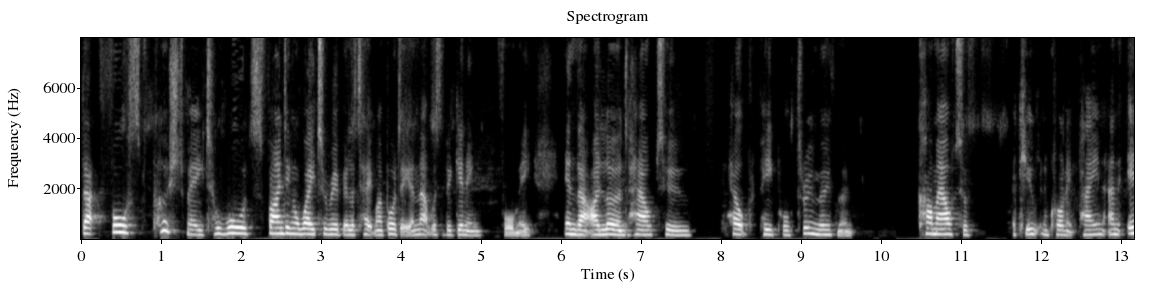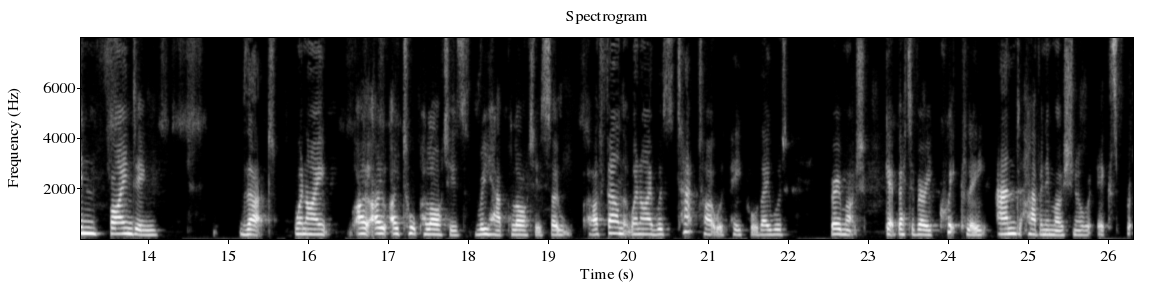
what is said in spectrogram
that forced pushed me towards finding a way to rehabilitate my body and that was the beginning for me in that i learned how to help people through movement come out of acute and chronic pain. And in finding that when I I, I, taught Pilates, rehab Pilates. So I found that when I was tactile with people, they would very much get better very quickly and have an emotional exp-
